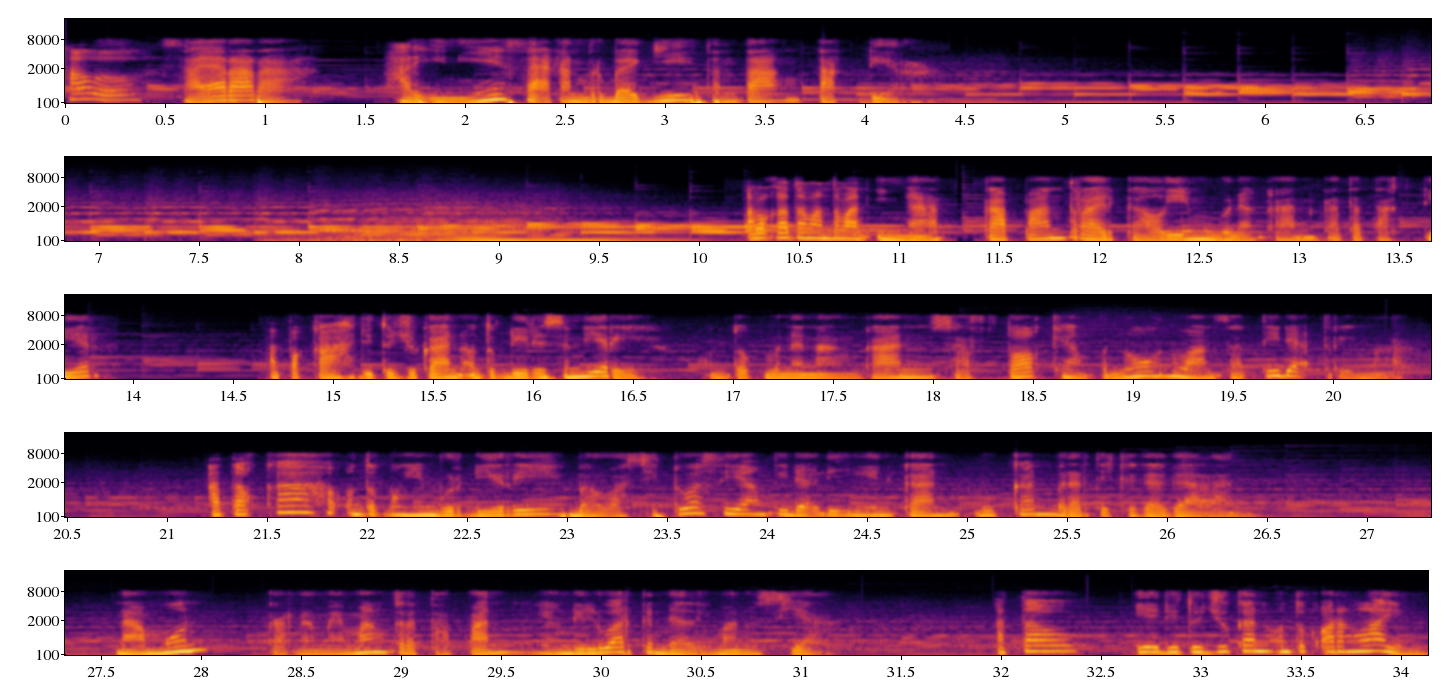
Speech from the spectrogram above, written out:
Halo, saya Rara. Hari ini saya akan berbagi tentang takdir. Apakah teman-teman ingat kapan terakhir kali menggunakan kata takdir? Apakah ditujukan untuk diri sendiri, untuk menenangkan self-talk yang penuh nuansa tidak terima? Ataukah untuk menghibur diri bahwa situasi yang tidak diinginkan bukan berarti kegagalan? Namun, karena memang ketetapan yang di luar kendali manusia, atau ia ditujukan untuk orang lain.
